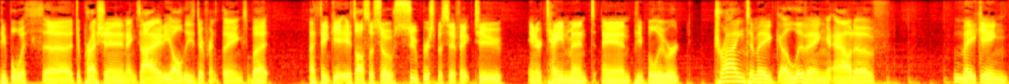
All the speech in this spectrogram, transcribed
people with uh, depression, anxiety, all these different things. But I think it, it's also so super specific to entertainment and people who are trying to make a living out of making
